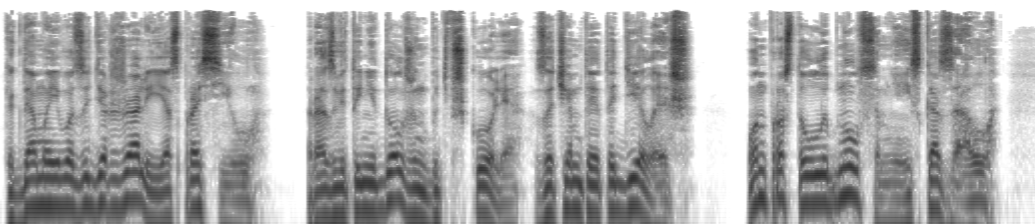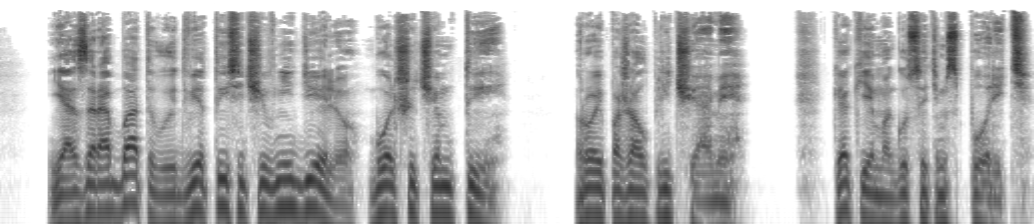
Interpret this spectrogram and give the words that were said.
Когда мы его задержали, я спросил, Разве ты не должен быть в школе? Зачем ты это делаешь?» Он просто улыбнулся мне и сказал, «Я зарабатываю две тысячи в неделю, больше, чем ты». Рой пожал плечами. «Как я могу с этим спорить?»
